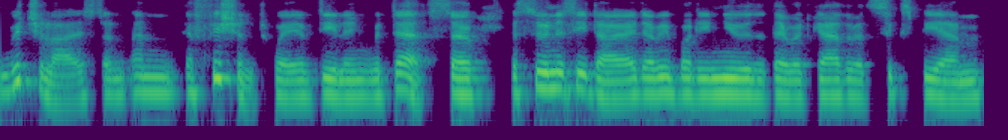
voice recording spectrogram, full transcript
ritualized and, and, efficient way of dealing with death. So as soon as he died, everybody knew that they would gather at 6 p.m.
